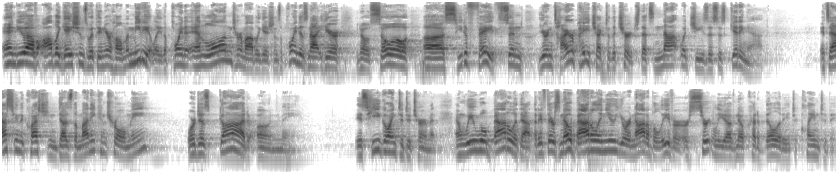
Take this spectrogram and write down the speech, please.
and you have obligations within your home immediately. The point and long-term obligations. The point is not here, you know, sow a seed of faith, send your entire paycheck to the church. That's not what Jesus is getting at. It's asking the question: Does the money control me, or does God own me? Is He going to determine? And we will battle with that. But if there's no battle in you, you are not a believer, or certainly you have no credibility to claim to be.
